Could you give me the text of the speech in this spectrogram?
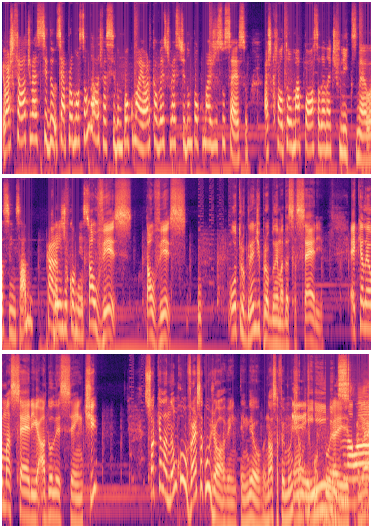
Eu acho que se ela tivesse sido, se a promoção dela tivesse sido um pouco maior, talvez tivesse tido um pouco mais de sucesso. Acho que faltou uma aposta da Netflix nela, assim, sabe? Cara, Desde o começo. Talvez, talvez, outro grande problema dessa série é que ela é uma série adolescente, Só que ela não conversa com o jovem, entendeu? Nossa, foi muito É choque de cultura isso. isso, né,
